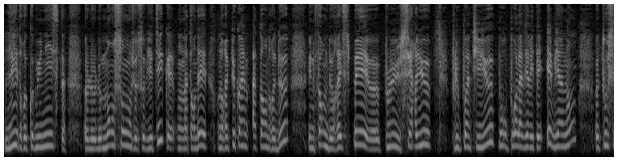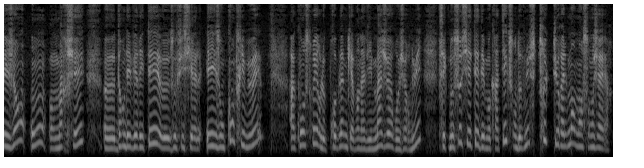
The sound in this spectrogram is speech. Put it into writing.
l'hydre communiste, le, le, mensonge soviétique. On attendait, on aurait pu quand même attendre d'eux une forme de respect plus sérieux, plus pointilleux pour la vérité. Eh bien non, tous ces gens ont, marché dans des vérités officielles et ils ont contribué à construire le problème qui, à mon avis, majeur aujourd'hui, c'est que nos sociétés démocratiques sont devenues structurellement mensongères.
